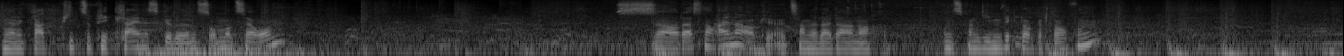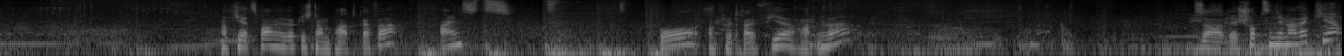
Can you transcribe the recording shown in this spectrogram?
Wir haben gerade viel zu viel kleines Gedöns um uns herum. So, da ist noch einer. Okay, jetzt haben wir leider noch unseren lieben Victor getroffen. Okay, jetzt brauchen wir wirklich noch ein paar Treffer. Eins, zwei, okay, drei, vier hatten wir. So, wir schubsen den mal weg hier.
